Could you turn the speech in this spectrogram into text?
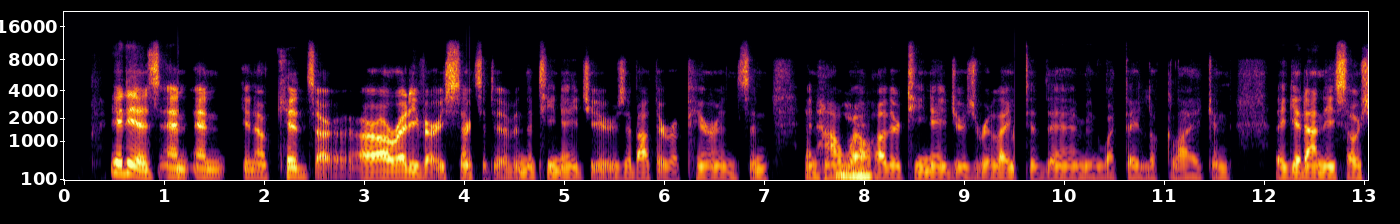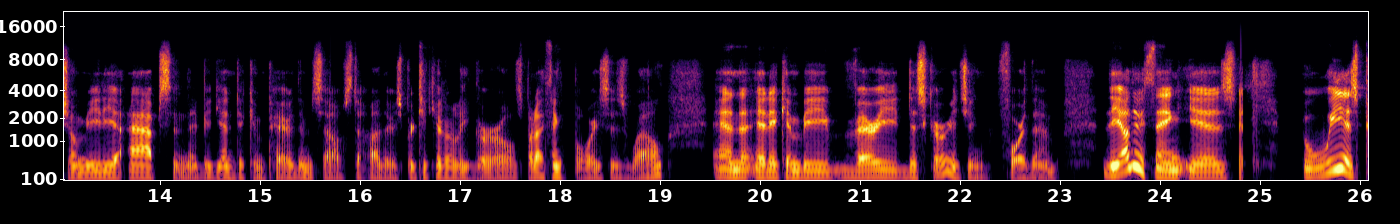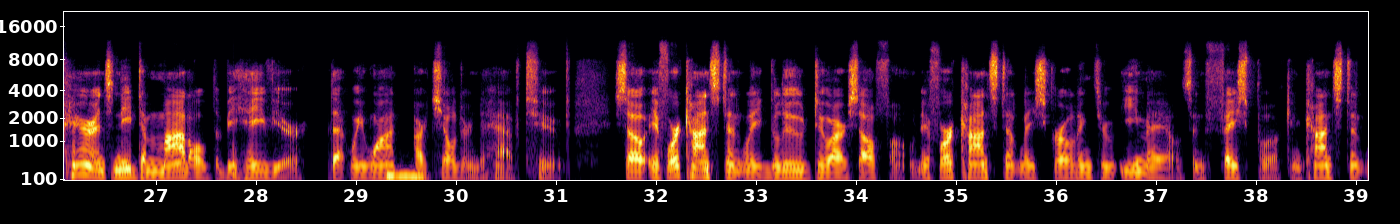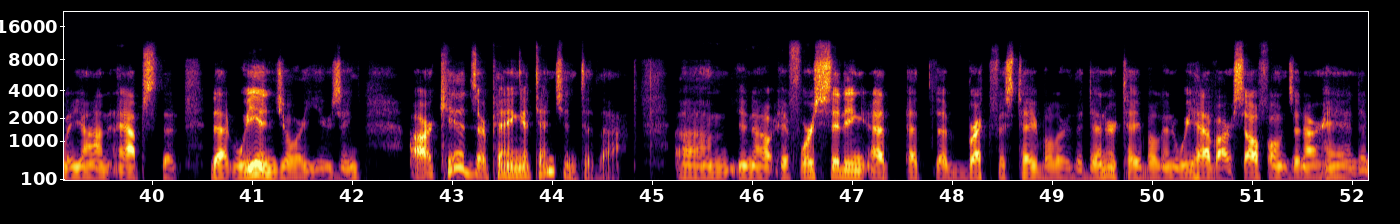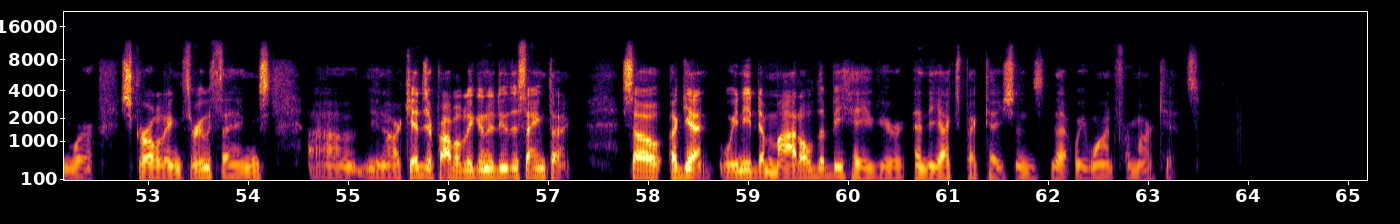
it is, and and you know, kids are are already very sensitive in the teenage years about their appearance and and how yeah. well other teenagers relate to them and what they look like, and they get on these social media apps and they begin to compare themselves to others, particularly girls, but I think boys as well, and and it can be very discouraging for them. The other thing is we as parents need to model the behavior that we want our children to have too. So if we're constantly glued to our cell phone, if we're constantly scrolling through emails and Facebook and constantly on apps that that we enjoy using, our kids are paying attention to that. Um, you know, if we're sitting at, at the breakfast table or the dinner table and we have our cell phones in our hand and we're scrolling through things, uh, you know, our kids are probably going to do the same thing. So again, we need to model the behavior and the expectations that we want from our kids.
